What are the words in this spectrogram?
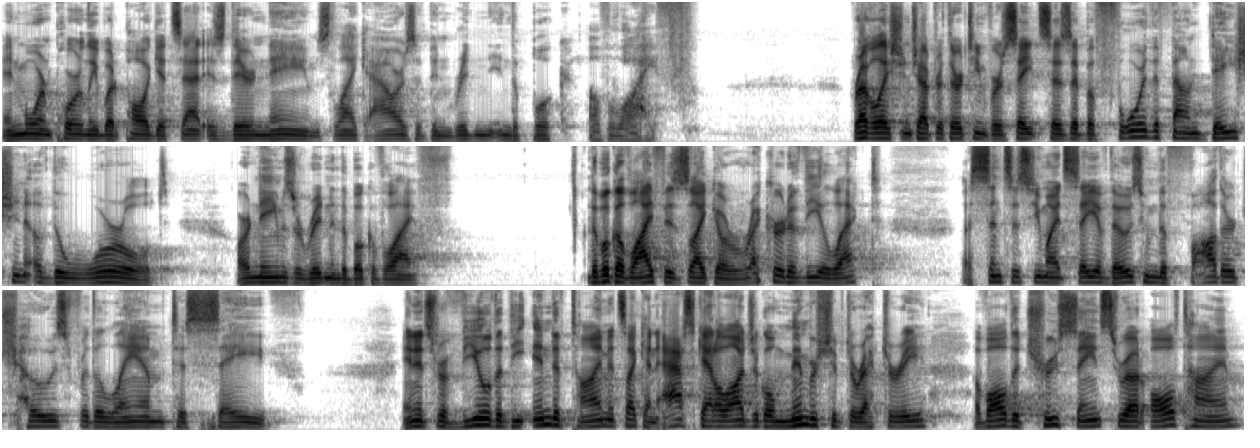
And more importantly, what Paul gets at is their names, like ours, have been written in the book of life. Revelation chapter 13, verse 8 says that before the foundation of the world, our names are written in the book of life. The book of life is like a record of the elect, a census, you might say, of those whom the Father chose for the Lamb to save and it's revealed at the end of time. It's like an eschatological membership directory of all the true saints throughout all time.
